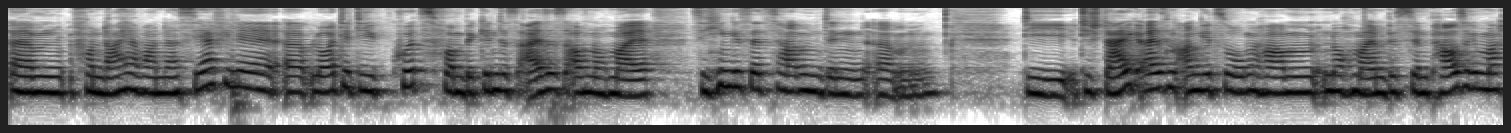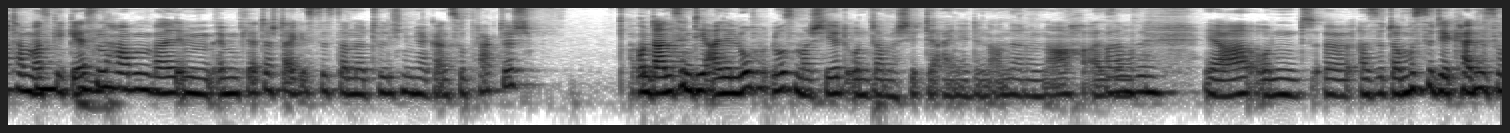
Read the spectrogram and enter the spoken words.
Ähm, von daher waren da sehr viele äh, Leute, die kurz vorm Beginn des Eises auch nochmal sich hingesetzt haben, den. Ähm, die, die Steigeisen angezogen haben, noch mal ein bisschen Pause gemacht haben, was Mhm. gegessen haben, weil im, im Klettersteig ist das dann natürlich nicht mehr ganz so praktisch. Und dann sind die alle lo losmarschiert und da marschiert der eine den anderen nach. Also, Wahnsinn. Ja, und äh, also da musst du dir keine so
